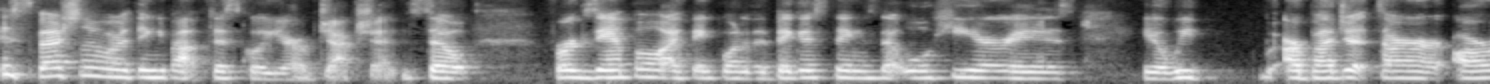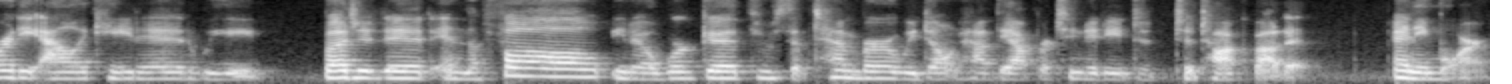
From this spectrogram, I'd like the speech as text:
especially when we're thinking about fiscal year objections. So, for example, I think one of the biggest things that we'll hear is, you know, we our budgets are already allocated. We budgeted in the fall. You know, we're good through September. We don't have the opportunity to, to talk about it anymore.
